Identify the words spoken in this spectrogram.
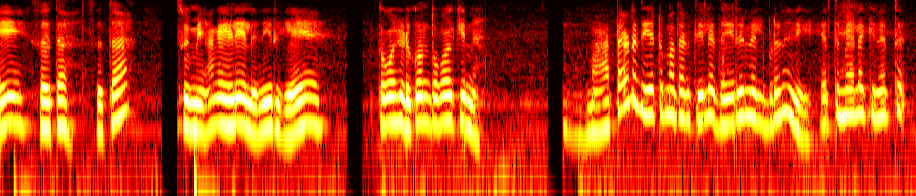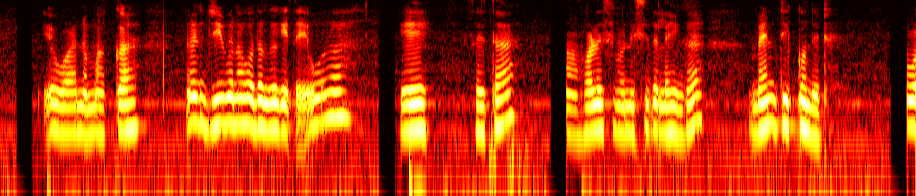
ಏ, ಸವಿತಾ ಸವಿತಾ, ಸುಮ್ಮಿ, ಹಂಗೆ ಹೇಳಿಯಲ್ಲ ನೀರಿಗೆ? ತಗೋ ಹಿಡ್ಕೊಂಡು ತಗೋಕಿನ ಮಾತಾಡೋದು ಏಟು ಮಾತಾಡ್ತಿಲ್ಲ, ಧೈರ್ಯನ ಇಲ್ಲಿ ಬಿಡ ನಿನಗೆ. ಎತ್ತ ಮೇಲೆ ಹಾಕಿನ ಎತ್ತ? ಯವ್ವ, ನಮ್ಮ ಅಕ್ಕ ನನ್ನ ಜೀವನ ಹೋದಂಗಾಗೈತೆ ಯವ್ವ. ಏ ಸೈತಾ ಹೊಳಸಿ ಮನುಷ್ಯದಲ್ಲ ಹಿಂಗೆ? ಬೆನ್ ತಿಕ್ಕೊಂದಿಟ್ಟು ಯವ್ವ,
